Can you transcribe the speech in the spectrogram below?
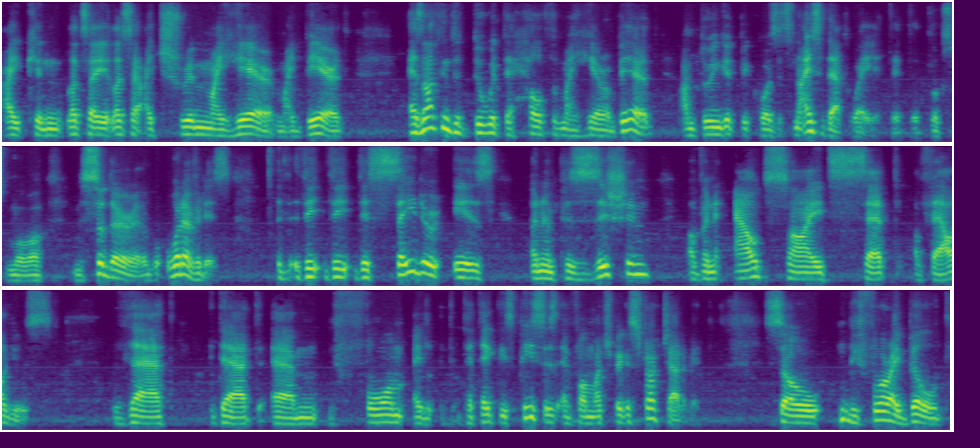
I can let's say, let's say I trim my hair, my beard. It has nothing to do with the health of my hair or beard. I'm doing it because it's nice that way. It, it, it looks more misuder, whatever it is. The, the, the Seder is an imposition of an outside set of values that that um, form a, to take these pieces and form much bigger structure out of it. So before I build,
